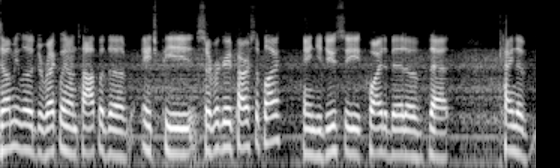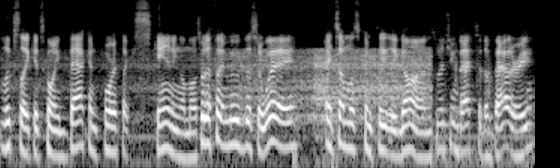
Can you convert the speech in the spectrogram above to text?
dummy load directly on top of the HP server grade power supply and you do see quite a bit of that kind of looks like it's going back and forth like scanning almost. But if I move this away it's almost completely gone. Switching back to the battery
